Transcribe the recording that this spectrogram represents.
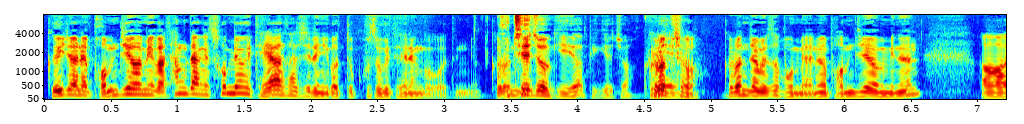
그 이전에 범죄 혐의가 상당히 소명이 돼야 사실은 이것도 구속이 되는 거거든요. 그런 구체적이요, 비교적. 그렇죠. 예. 그런 점에서 보면은 범죄 혐의는 어,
